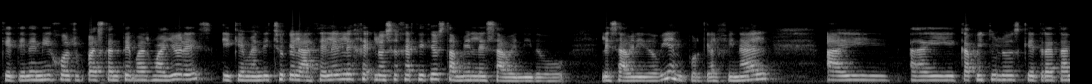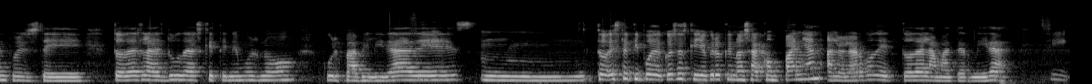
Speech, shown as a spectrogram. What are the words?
que, tienen hijos bastante más mayores y que me han dicho que el hacer los ejercicios también les ha venido, les ha venido bien, porque al final hay, hay capítulos que tratan pues de todas las dudas que tenemos ¿no? culpabilidades, mm, todo este tipo de cosas que yo creo que nos acompañan a lo largo de toda la maternidad. Sí,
